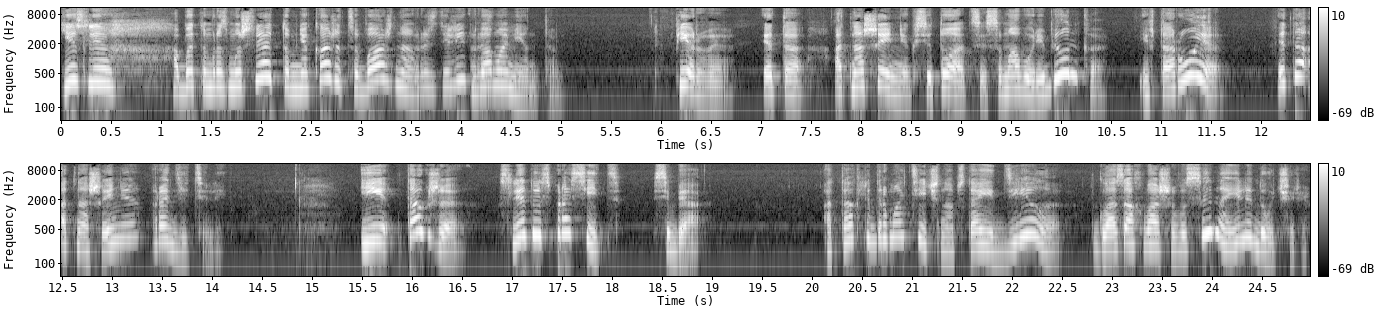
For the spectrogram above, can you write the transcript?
Если об этом размышлять, то мне кажется важно разделить два момента. Первое – это отношение к ситуации самого ребенка, и второе – это отношение родителей. И также следует спросить, себя. А так ли драматично обстоит дело в глазах вашего сына или дочери?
